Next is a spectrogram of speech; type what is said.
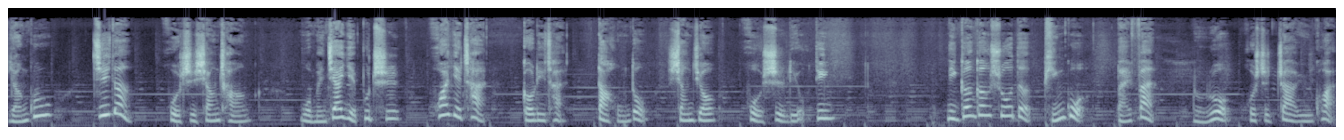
羊菇、鸡蛋或是香肠。我们家也不吃花椰菜、高丽菜、大红豆、香蕉或是柳丁。你刚刚说的苹果、白饭、卤肉或是炸鱼块，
